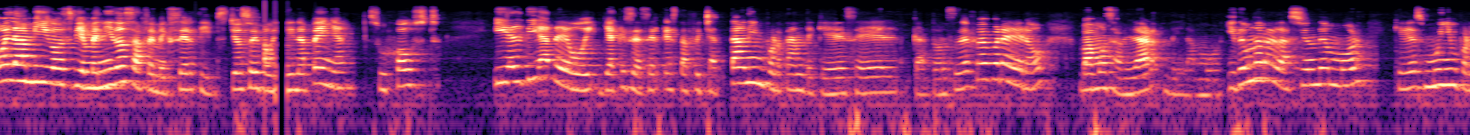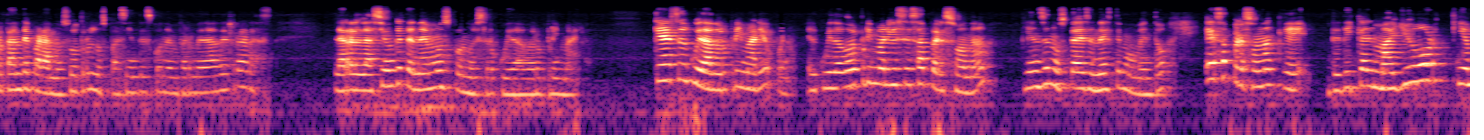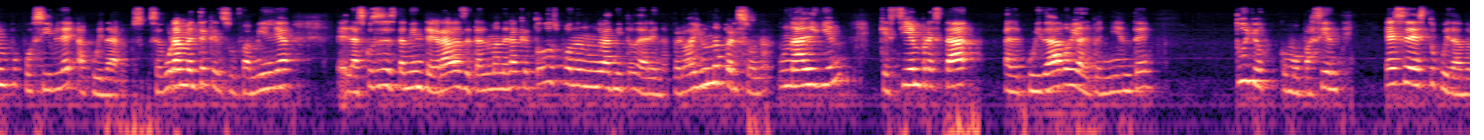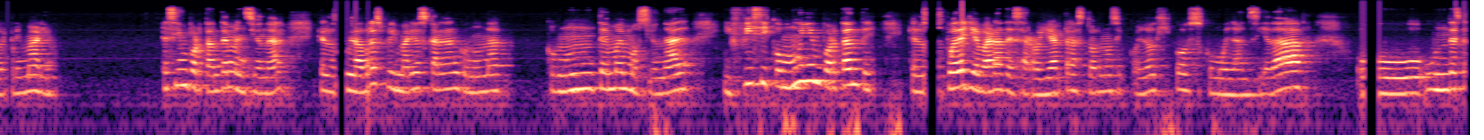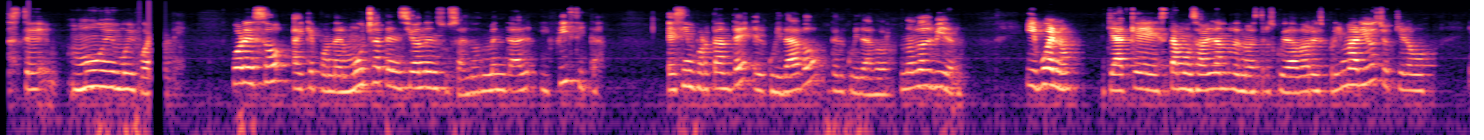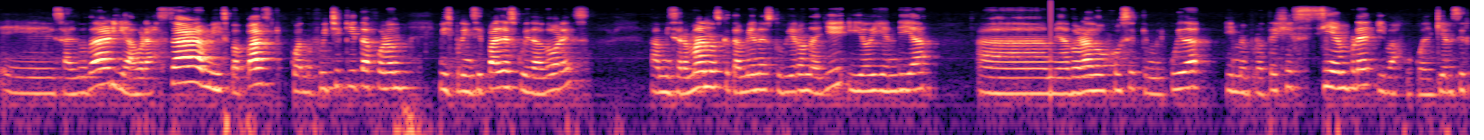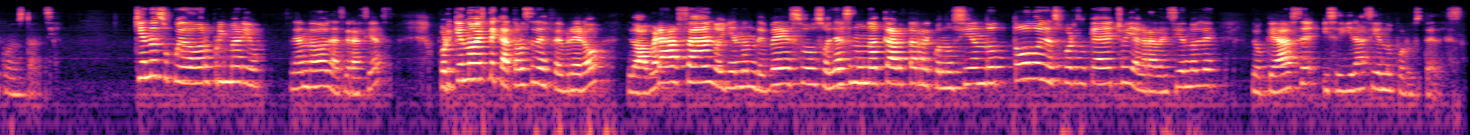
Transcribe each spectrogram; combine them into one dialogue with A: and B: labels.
A: Hola amigos, bienvenidos a Femexer Tips. Yo soy Paulina Peña, su host. Y el día de hoy, ya que se acerca esta fecha tan importante que es el 14 de febrero, vamos a hablar del amor y de una relación de amor que es muy importante para nosotros los pacientes con enfermedades raras. La relación que tenemos con nuestro cuidador primario. ¿Qué es el cuidador primario? Bueno, el cuidador primario es esa persona Piensen ustedes en este momento, esa persona que dedica el mayor tiempo posible a cuidarnos. Seguramente que en su familia eh, las cosas están integradas de tal manera que todos ponen un granito de arena, pero hay una persona, un alguien que siempre está al cuidado y al pendiente tuyo como paciente. Ese es tu cuidador primario. Es importante mencionar que los cuidadores primarios cargan con una con un tema emocional y físico muy importante que los puede llevar a desarrollar trastornos psicológicos como la ansiedad o un desgaste muy muy fuerte. Por eso hay que poner mucha atención en su salud mental y física. Es importante el cuidado del cuidador, no lo olviden. Y bueno, ya que estamos hablando de nuestros cuidadores primarios, yo quiero eh, saludar y abrazar a mis papás, que cuando fui chiquita fueron mis principales cuidadores a mis hermanos que también estuvieron allí y hoy en día a mi adorado José que me cuida y me protege siempre y bajo cualquier circunstancia. ¿Quién es su cuidador primario? ¿Le han dado las gracias? ¿Por qué no este 14 de febrero lo abrazan, lo llenan de besos o le hacen una carta reconociendo todo el esfuerzo que ha hecho y agradeciéndole lo que hace y seguirá haciendo por ustedes?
